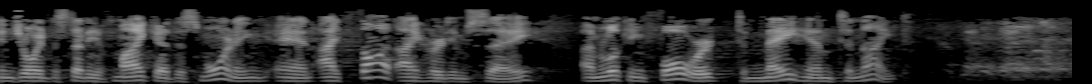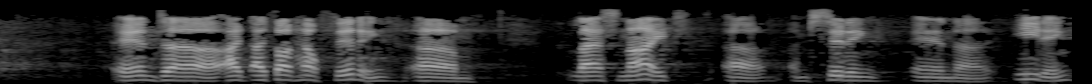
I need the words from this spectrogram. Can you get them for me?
enjoyed the study of Micah this morning, and I thought I heard him say, "I'm looking forward to mayhem tonight." and uh, I, I thought how fitting. Um, last night, uh, I'm sitting and uh, eating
